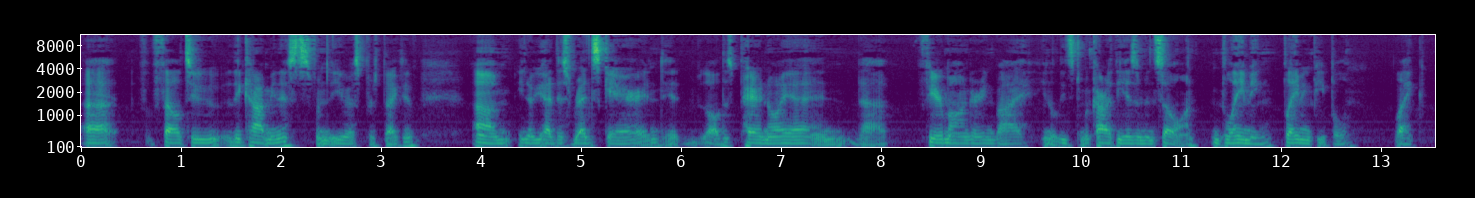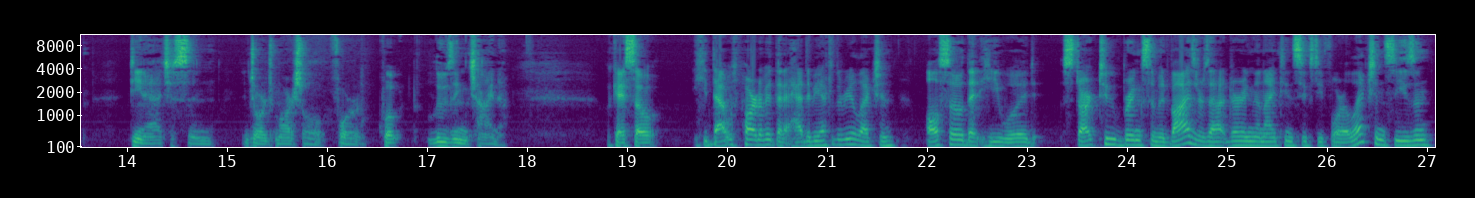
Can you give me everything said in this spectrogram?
uh, fell to the communists from the U.S. perspective um, you know, you had this Red Scare and it, all this paranoia and uh, fear mongering by, you know, leads to McCarthyism and so on, and blaming blaming people like Dean Acheson and George Marshall for quote losing China. Okay, so he, that was part of it that it had to be after the reelection. Also, that he would start to bring some advisors out during the 1964 election season,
